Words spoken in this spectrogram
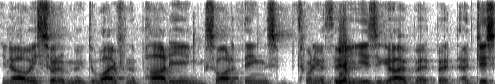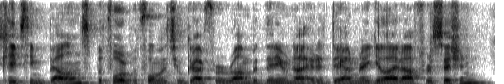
you know he sort of moved away from the partying side of things twenty or thirty years ago. But but it just keeps him balanced. Before a performance, he'll go for a run, but then he'll know how to down regulate after a session.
